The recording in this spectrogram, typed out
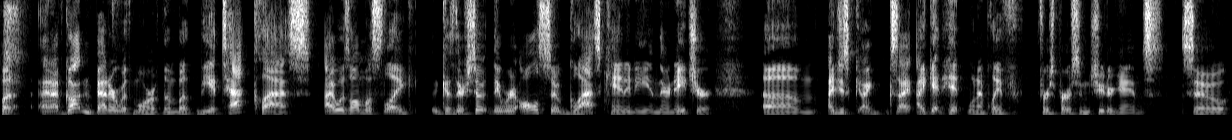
but and I've gotten better with more of them. But the attack class, I was almost like because they're so they were all so glass cannony in their nature. Um, I just I, cause I I get hit when I play f- first person shooter games. So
